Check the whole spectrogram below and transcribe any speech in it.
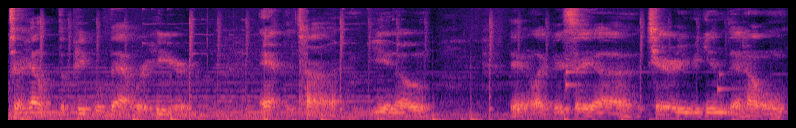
to help the people that were here at the time. You know, and like they say, uh, charity begins at home.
